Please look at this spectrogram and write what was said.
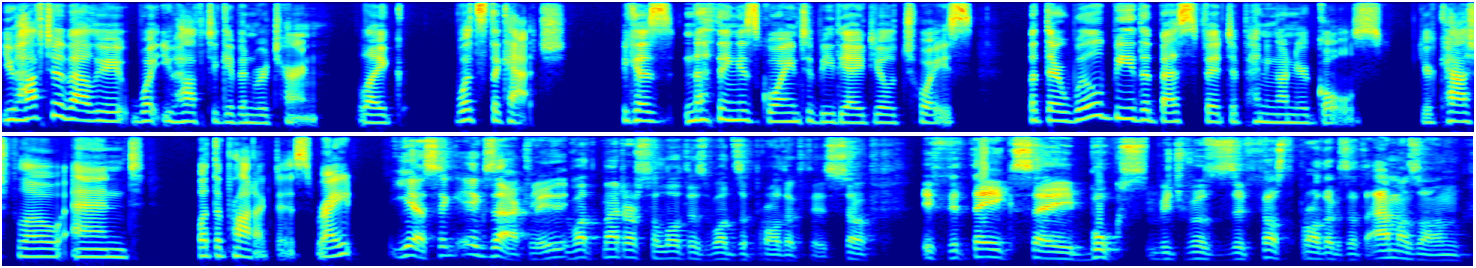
you have to evaluate what you have to give in return. Like, what's the catch? Because nothing is going to be the ideal choice, but there will be the best fit depending on your goals, your cash flow and what the product is, right? Yes, exactly. What matters a lot is what the product is. So if we take, say, books, which was the first product that Amazon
